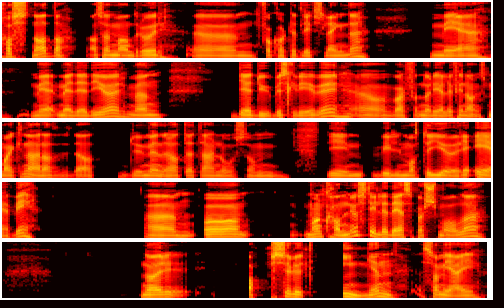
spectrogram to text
kostnad, da. Altså med andre ord um, forkortet livslengde med, med, med det de gjør. Men det du beskriver, ja, i når det gjelder finansmarkedet, er at, at du mener at dette er noe som de vil måtte gjøre evig. Um, og man kan jo stille det spørsmålet når absolutt ingen som jeg eh,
